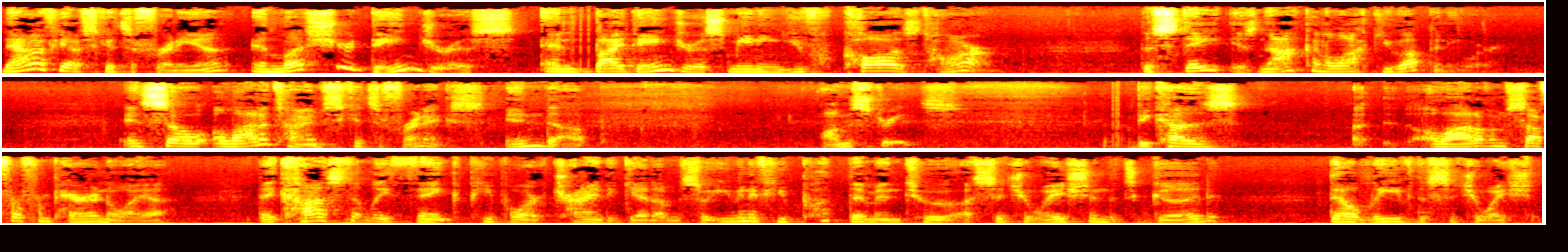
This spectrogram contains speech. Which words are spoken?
Now, if you have schizophrenia, unless you're dangerous, and by dangerous meaning you've caused harm, the state is not going to lock you up anywhere. And so a lot of times schizophrenics end up on the streets because a, a lot of them suffer from paranoia. They constantly think people are trying to get them. So even if you put them into a situation that's good, they'll leave the situation.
